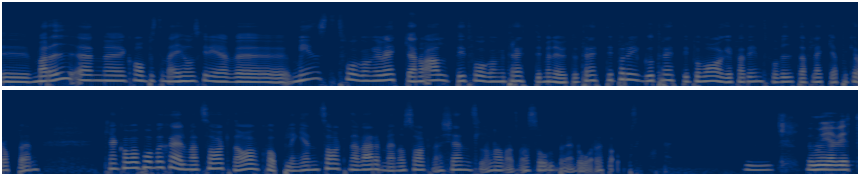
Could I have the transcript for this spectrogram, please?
eh, Marie, en eh, kompis till mig, hon skrev eh, minst två gånger i veckan och alltid två gånger 30 minuter. 30 på rygg och 30 på mage för att inte få vita fläckar på kroppen. Kan komma på mig själv med att sakna avkopplingen, sakna värmen och sakna känslan av att vara solbränd året om. Mm. Jo, men jag vet,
